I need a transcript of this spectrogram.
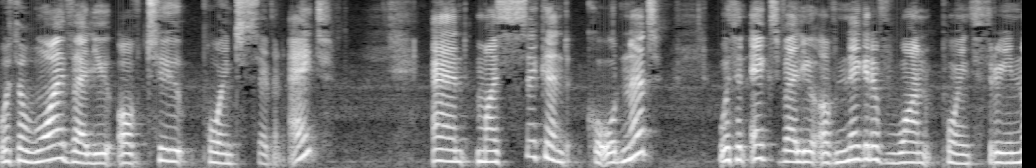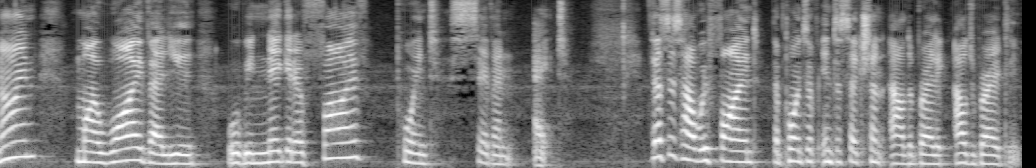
with a y value of 2.78, and my second coordinate with an x value of negative 1.39, my y value will be negative 5.78. This is how we find the points of intersection algebraic, algebraically.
